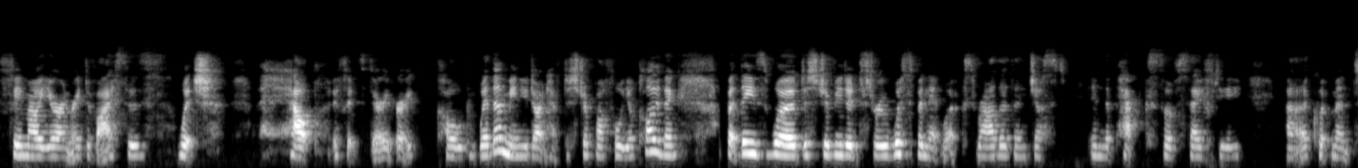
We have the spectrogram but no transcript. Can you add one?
female urinary devices, which help if it's very, very cold weather, mean you don't have to strip off all your clothing. But these were distributed through whisper networks rather than just in the packs of safety uh, equipment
